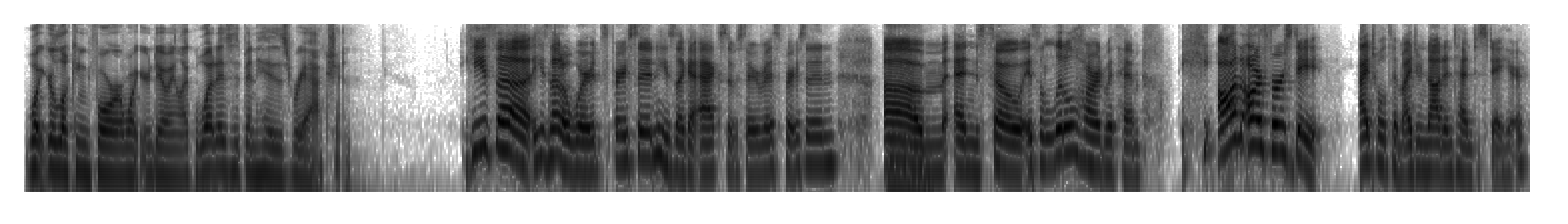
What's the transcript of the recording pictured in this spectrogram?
what you're looking for or what you're doing, like what has been his reaction? he's a he's not a words person he's like an acts of service person um and so it's a little hard with him he, on our first date i told him i do not intend to stay here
